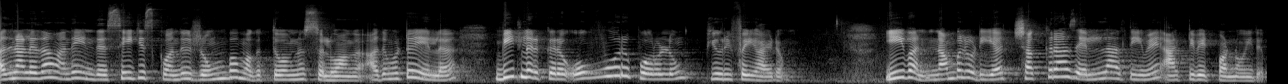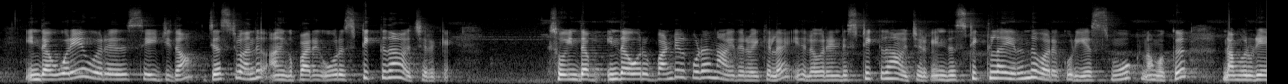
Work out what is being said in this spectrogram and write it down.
அதனால தான் வந்து இந்த சேஜஸ்க்கு வந்து ரொம்ப மகத்துவம்னு சொல்லுவாங்க. அது மட்டும் இல்லை வீட்டில் இருக்கிற ஒவ்வொரு பொருளும் பியூரிஃபை ஆகிடும் ஈவன் நம்மளுடைய சக்ராஸ் எல்லாத்தையுமே ஆக்டிவேட் பண்ணும் இது. இந்த ஒரே ஒரு சேஜ் தான் ஜஸ்ட் வந்து அங்கே பாருங்கள் ஒரு ஸ்டிக்கு தான் வச்சுருக்கேன். ஸோ இந்த இந்த ஒரு பண்டில் கூட நான் இதில் வைக்கல. இதில் ஒரு ரெண்டு ஸ்டிக் தான் வச்சுருக்கேன். இந்த ஸ்டிக்கில் இருந்து வரக்கூடிய ஸ்மோக் நமக்கு நம்மளுடைய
